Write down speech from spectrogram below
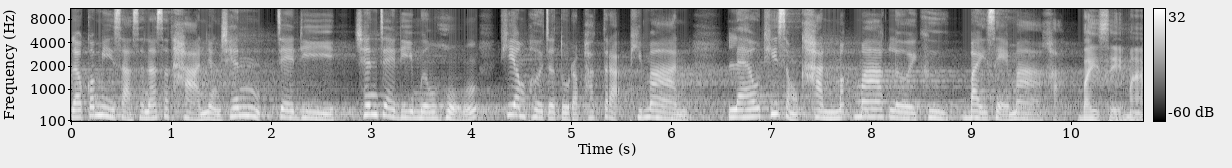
แล้วก็มีศาสนสถานอย่างเช่นเจดีเช่นเจดีเมืองหงส์ที่อำเภอจตุรพักตรพิมาน แล้วที่สำคัญมาก ๆ เลยคือใบเสมาค่ะๆใบเสมา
